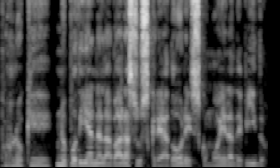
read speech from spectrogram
por lo que no podían alabar a sus creadores como era debido.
